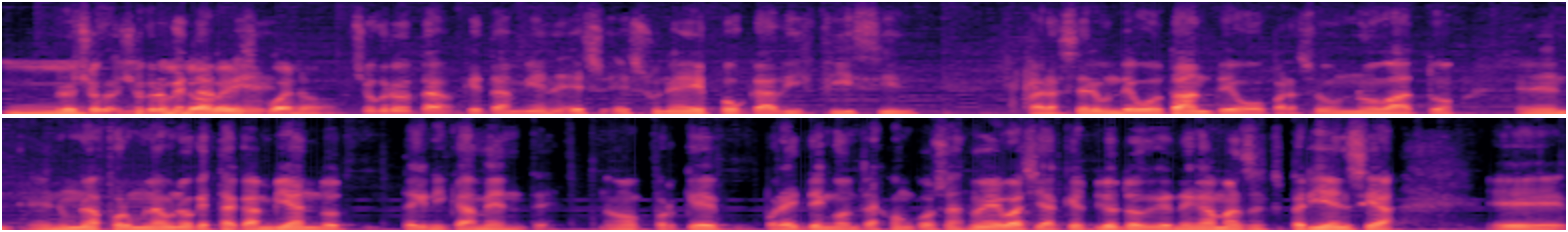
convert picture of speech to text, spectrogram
y, Pero yo, creo que también, bueno. yo creo que también es, es una época difícil para ser un debutante o para ser un novato en, una Fórmula 1 que está cambiando técnicamente, ¿no? Porque por ahí te encontrás con cosas nuevas y aquel piloto que tenga más experiencia eh,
